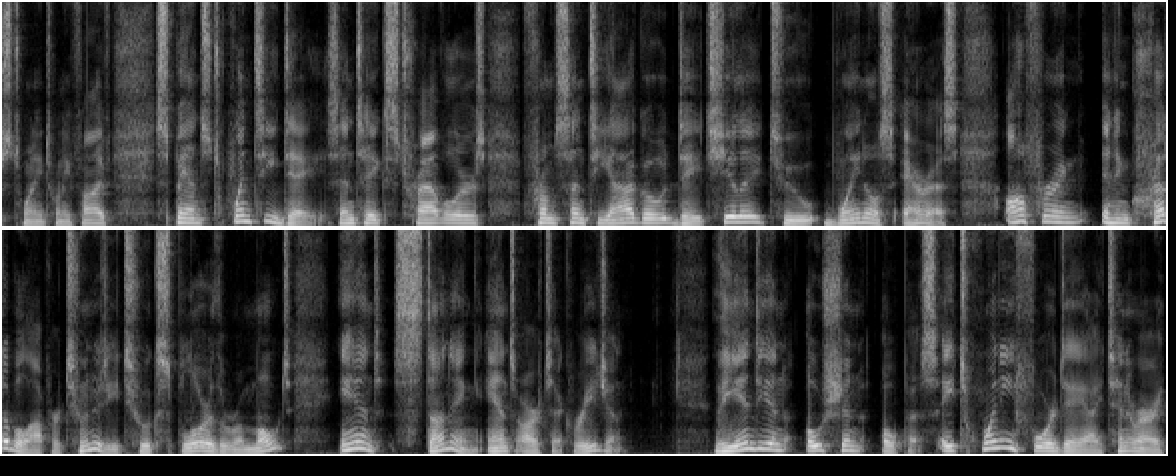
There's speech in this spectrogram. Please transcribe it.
2025, spans 20 days and takes travelers from Santiago de Chile to Buenos Aires, offering an incredible opportunity to explore the remote and stunning Antarctic region. The Indian Ocean Opus, a 24 day itinerary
